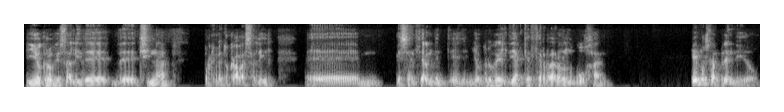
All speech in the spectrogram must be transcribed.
Y yo creo que salí de, China, porque me tocaba salir, em, esencialmente, yo creo que el día que cerraron Wuhan. ¿Qué hemos aprendido?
